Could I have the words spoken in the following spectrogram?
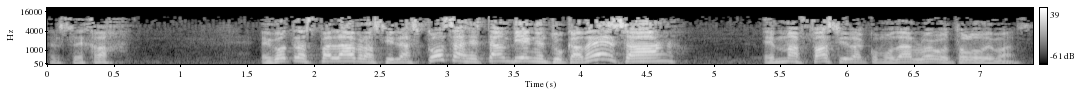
El cejaj. En otras palabras, si las cosas están bien en tu cabeza, es más fácil acomodar luego todo lo demás.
